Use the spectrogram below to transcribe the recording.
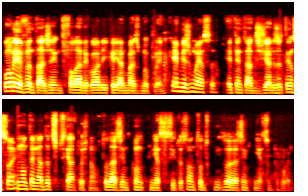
Qual é a vantagem de falar agora e criar mais uma polémica? É mesmo essa, é tentar desviar as atenções, não tem nada de especial, pois não. Toda a gente conhece a situação, todo, toda a gente conhece o problema.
